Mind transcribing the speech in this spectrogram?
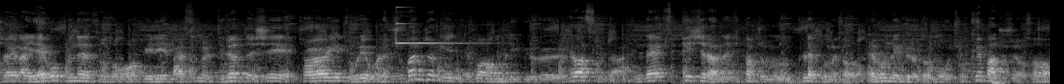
저희가 예고편에서도 미리 말씀을 드렸듯이 저희 둘이 원래 주관적인 앨범 리뷰를 해왔습니다. 근데 스핏이라는 힙합 전문 플랫폼에서 앨범 리뷰를 너무 좋게 봐주셔서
